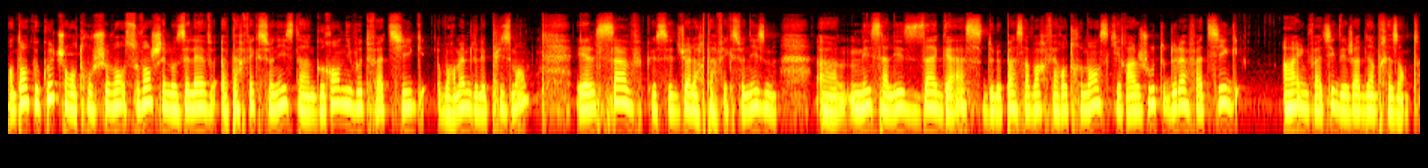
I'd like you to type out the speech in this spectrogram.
En tant que coach, on retrouve souvent chez nos élèves perfectionnistes un grand niveau de fatigue, voire même de l'épuisement. Et elles savent que c'est dû à leur perfectionnisme, euh, mais ça les agace de ne pas savoir faire autrement, ce qui rajoute de la fatigue à une fatigue déjà bien présente.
